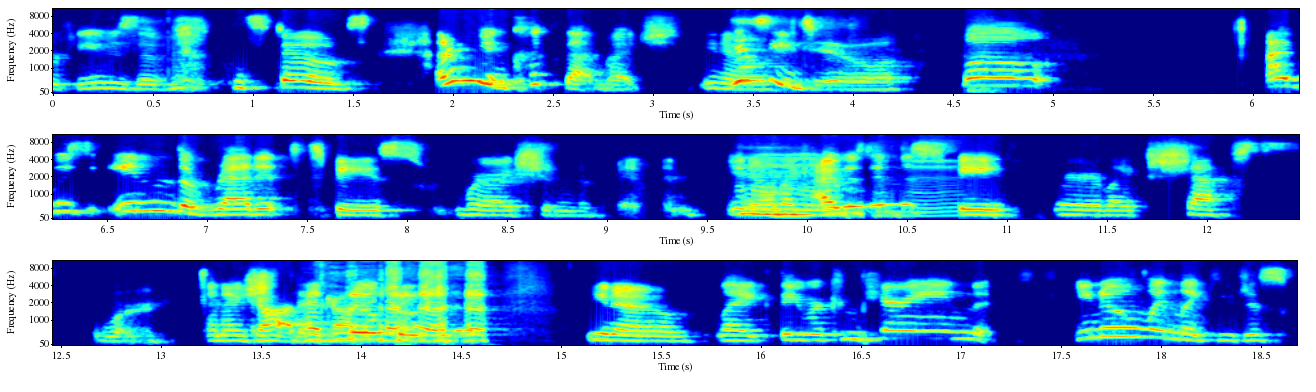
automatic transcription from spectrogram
reviews of stoves. I don't even cook that much, you know. Yes, you do. Well, I was in the Reddit space where I shouldn't have been. You know, like I was in the Mhm. space where like chefs were, and I sh- Got it, had got no it. business. You know, like they were comparing. You know, when like you just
